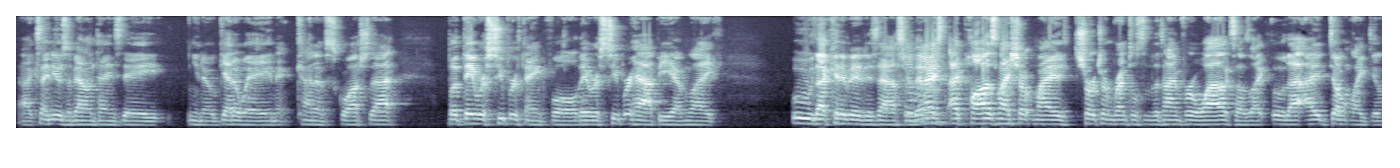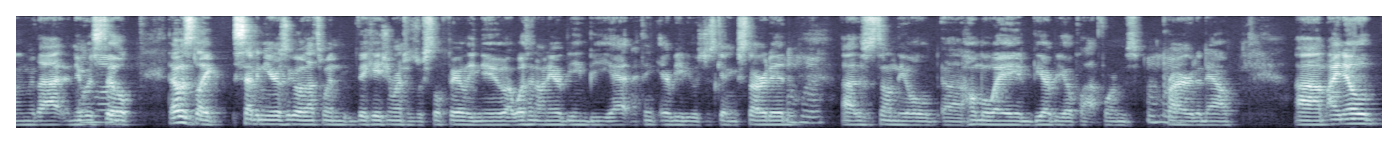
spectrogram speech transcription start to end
because I knew it was a Valentine's Day, you know, getaway, and it kind of squashed that. But they were super thankful. They were super happy. I'm like, ooh, that could have been a disaster. Then I, I paused my short my short term rentals at the time for a while because I was like, ooh, that I don't like dealing with that. And it was Mhm. still that was like seven years ago. That's when vacation rentals were still fairly new. I wasn't on Airbnb yet. I think Airbnb was just getting started. Mhm. Uh, this is still on the old uh, HomeAway and VRBO platforms Mhm. prior to now. Um, I know,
